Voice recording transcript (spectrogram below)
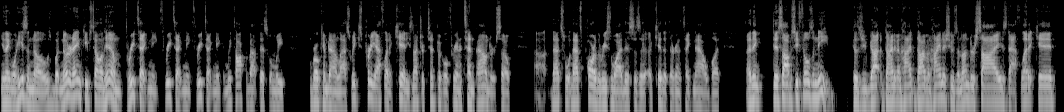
you think, well, he's a nose, but Notre Dame keeps telling him three technique, three technique, three technique. And we talked about this when we broke him down last week. He's pretty athletic kid. He's not your typical 310 pounder. So uh, that's what that's part of the reason why this is a, a kid that they're going to take now. But I think this obviously fills a need because you've got Donovan, he- Donovan Hinish, who's an undersized, athletic kid.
